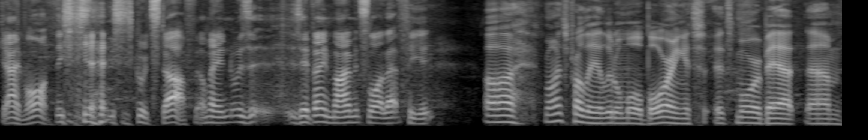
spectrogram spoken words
game on. This is Yeah. this is good stuff. I mean, was it, has there been moments like that for you? Uh, mine's probably a little more boring. It's it's more about um,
